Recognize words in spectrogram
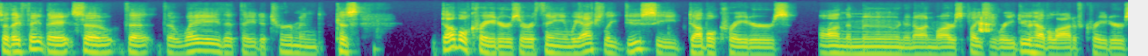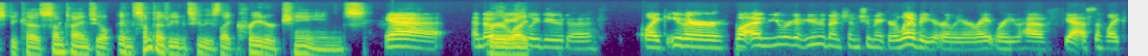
so they they so the the way that they determined because double craters are a thing and we actually do see double craters on the moon and on mars places where you do have a lot of craters because sometimes you'll and sometimes we even see these like crater chains. Yeah and those are usually like, due to like either well and you were gonna you mentioned Shoemaker-Levy earlier right? Where you have yeah some like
